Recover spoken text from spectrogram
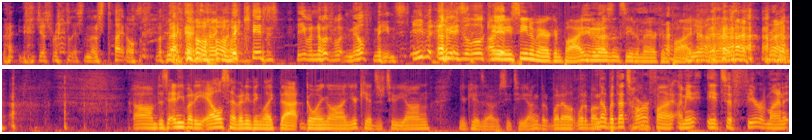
just listen to those titles. The fact that the kid even knows what MILF means. even I mean, he's a little kid. I mean, he's seen American Pie. Who know? hasn't seen American Pie? yeah right, right. Um, does anybody else have anything like that going on? Your kids are too young. Your kids are obviously too young. But what else? What about No, but that's mm. horrifying. I mean, it's a fear of mine.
